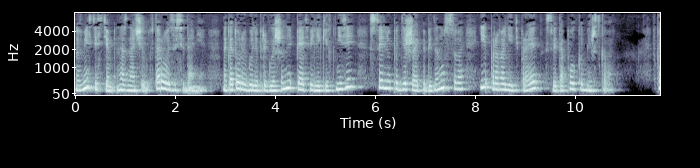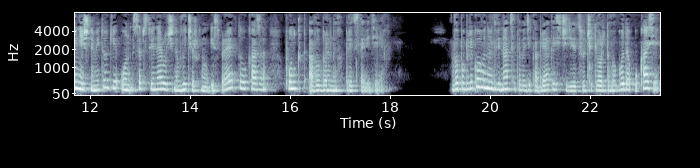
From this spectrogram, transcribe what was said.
но вместе с тем назначил второе заседание, на которое были приглашены пять великих князей с целью поддержать Победоносцева и провалить проект Святополка Мирского. В конечном итоге он собственноручно вычеркнул из проекта указа пункт о выборных представителях. В опубликованном 12 декабря 1904 года указе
